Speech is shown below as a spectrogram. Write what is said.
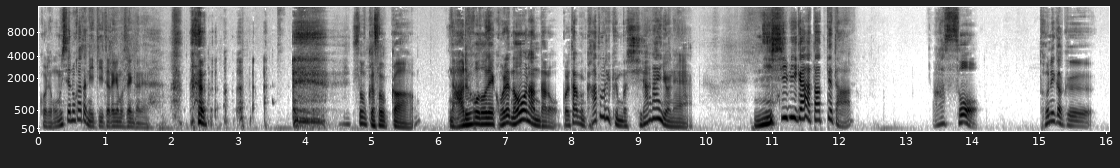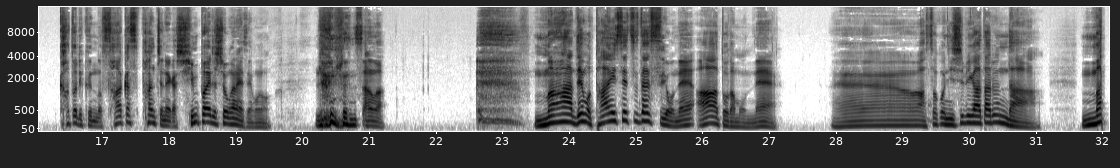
これお店の方に言っていただけませんかね。そっかそっか。なるほどね。これどうなんだろう。これ多分香取くんも知らないよね。西日が当たってた？あ、そう。とにかく、香取くんのサーカスパンチの絵が心配でしょうがないですね、この、ルンルンさんは。まあ、でも大切ですよね。アートだもんね。へえー、あそこ西日が当たるんだ。全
